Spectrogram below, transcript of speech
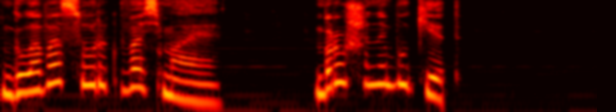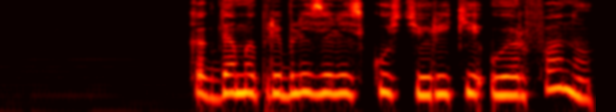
Глава 48. Брошенный букет. Когда мы приблизились к устью реки Уэрфану,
